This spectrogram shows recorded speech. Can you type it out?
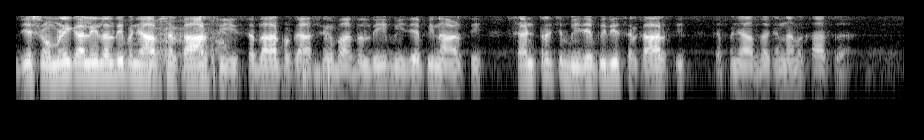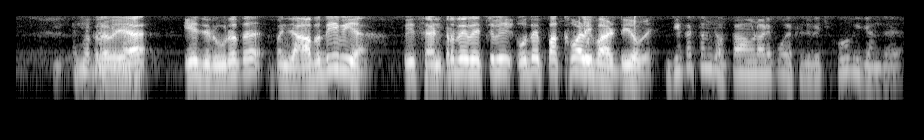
ਜੇ ਸ਼੍ਰੋਮਣੀ ਅਕਾਲੀ ਦਲ ਦੀ ਪੰਜਾਬ ਸਰਕਾਰ ਸੀ ਸਰਦਾਰ ਪ੍ਰਕਾਸ਼ ਸਿੰਘ ਬਾਦਲ ਦੀ ਬੀਜੇਪੀ ਨਾਲ ਸੀ ਸੈਂਟਰ 'ਚ ਬੀਜੇਪੀ ਦੀ ਸਰਕਾਰ ਸੀ ਤੇ ਪੰਜਾਬ ਦਾ ਕਿੰਨਾ ਵਿਕਾਸ ਹੋਇਆ? ਮਤਲਬ ਇਹ ਆ ਇਹ ਜ਼ਰੂਰਤ ਪੰਜਾਬ ਦੀ ਵੀ ਆ ਵੀ ਸੈਂਟਰ ਦੇ ਵਿੱਚ ਵੀ ਉਹਦੇ ਪੱਖ ਵਾਲੀ ਪਾਰਟੀ ਹੋਵੇ। ਜੇਕਰ ਸਮਝੌਤਾ ਆਉਣ ਵਾਲੇ ਭਵਿੱਖ ਦੇ ਵਿੱਚ ਹੋ ਵੀ ਜਾਂਦਾ ਹੈ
